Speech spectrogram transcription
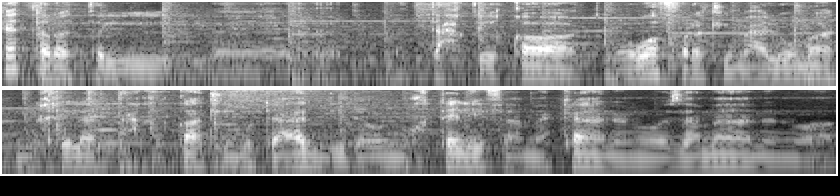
كثرت التحقيقات ووفرت المعلومات من خلال التحقيقات المتعددة والمختلفة مكانا وزمانا و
